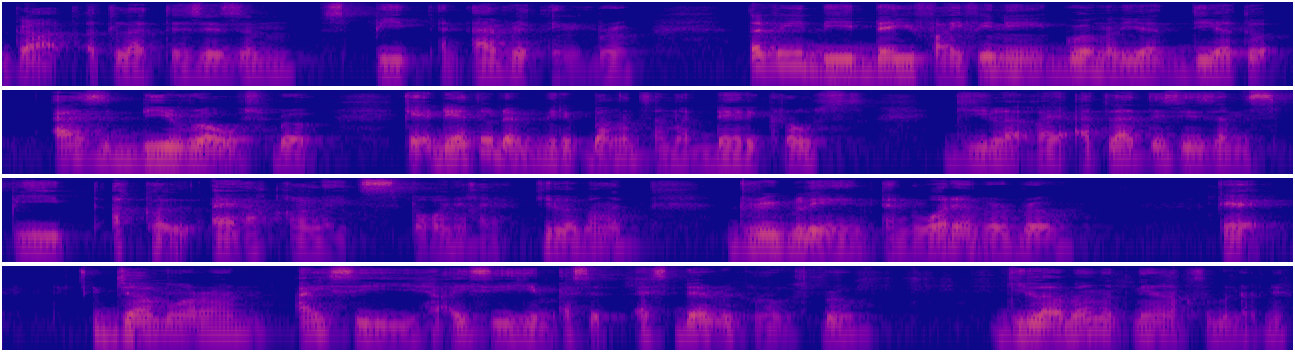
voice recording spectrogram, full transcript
got athleticism speed and everything bro tapi di day 5 ini gue ngeliat dia tuh as D Rose bro kayak dia tuh udah mirip banget sama Derrick Rose gila kayak athleticism, speed, akal eh accolades. Pokoknya kayak gila banget. Dribbling and whatever, bro. Kayak Jamoran, I see I see him as as Derrick Rose, bro. Gila banget nih anak sebenarnya.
